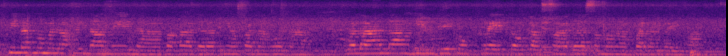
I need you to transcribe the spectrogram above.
ipinagmamalaki namin na baka darating ang panahon na wala nang hindi konkretong kalsada sa mga barangay namin.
